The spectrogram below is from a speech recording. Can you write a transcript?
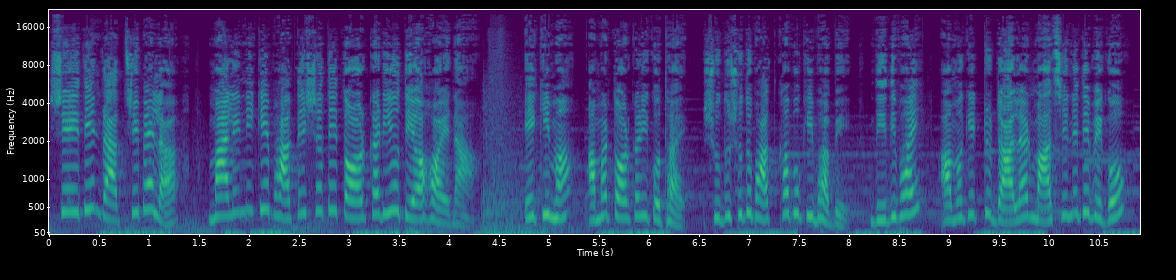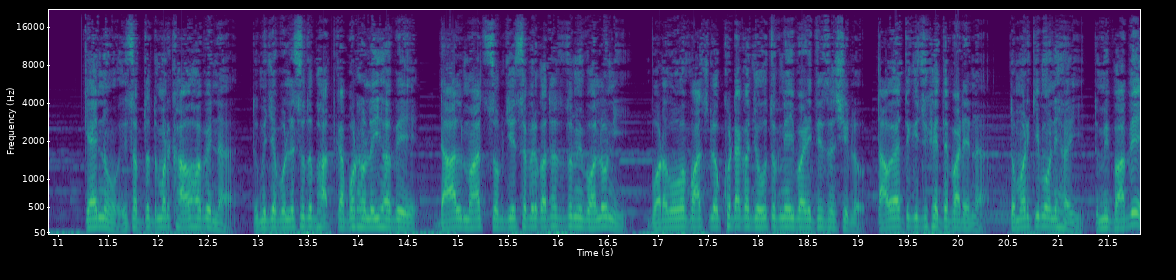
সেই দিন রাত্রিবেলা মালিনীকে ভাতের সাথে তরকারিও দেওয়া হয় না। এ কি মা? আমার তরকারি কোথায়? শুধু শুধু ভাত খাব কীভাবে? দিদি ভাই আমাকে একটু ডাল আর মাছ এনে দেবে গো। কেন? এসব তো তোমার খাওয়া হবে না। তুমি যে বললে শুধু ভাত কাপড় হলেই হবে ডাল মাছ সবজি এসবের কথা তো তুমি বলনি। বড় বাবা পাঁচ লক্ষ টাকা যৌতুক নিয়ে এই বাড়িতে এসেছিল তাও এত কিছু খেতে পারে না। তোমার কি মনে হয়? তুমি পাবে?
